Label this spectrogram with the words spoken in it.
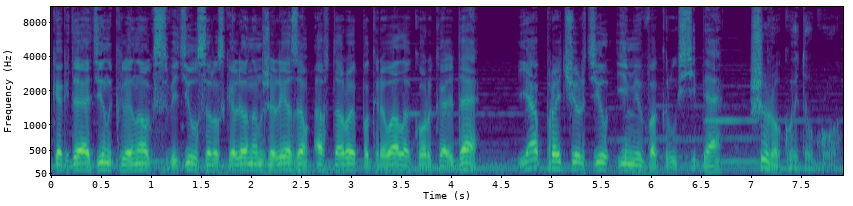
когда один клинок светился раскаленным железом, а второй покрывала корка льда, я прочертил ими вокруг себя широкую дугу.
